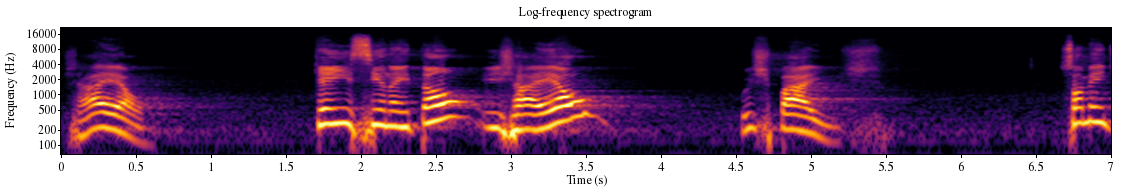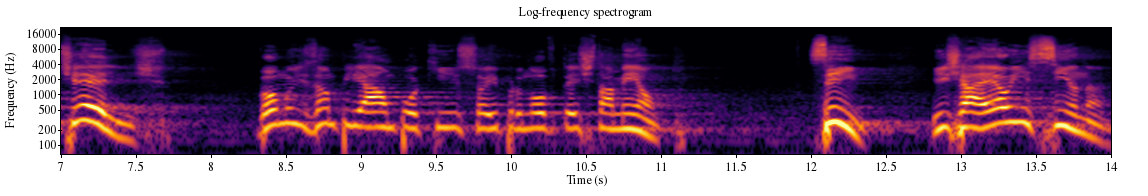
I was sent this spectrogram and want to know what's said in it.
Israel. Quem ensina então? Israel, os pais. Somente eles. Vamos ampliar um pouquinho isso aí para o Novo Testamento. Sim, Israel ensina.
